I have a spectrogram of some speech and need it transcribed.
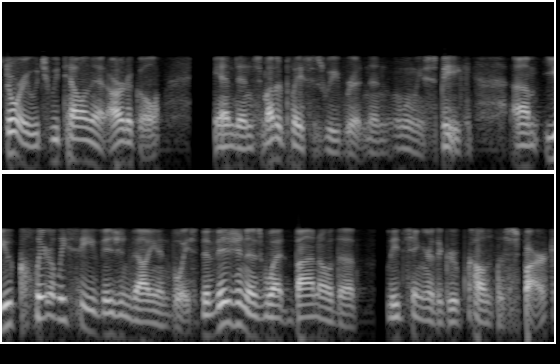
story, which we tell in that article, and in some other places we've written and when we speak, um, you clearly see vision, value, and voice. The vision is what Bono, the lead singer of the group, calls the spark.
